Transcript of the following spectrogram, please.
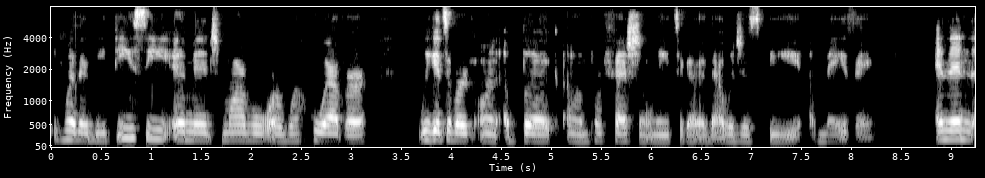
whether it be DC, Image, Marvel, or wh- whoever, we get to work on a book um, professionally together. That would just be amazing. And then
